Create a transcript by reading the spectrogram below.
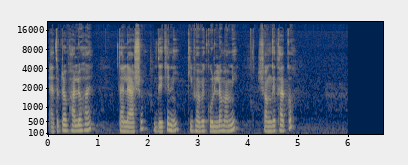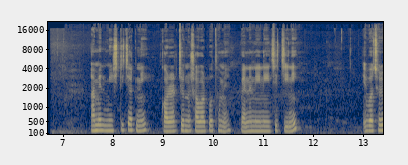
এতটা ভালো হয়? তাহলে আসো, দেখে নিই কীভাবে করলাম আমি। সঙ্গে থাকো। আমের মিষ্টি চাটনি করার জন্য সবার প্রথমে প্যানে নিয়ে নিয়েছি চিনি। এবছরে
